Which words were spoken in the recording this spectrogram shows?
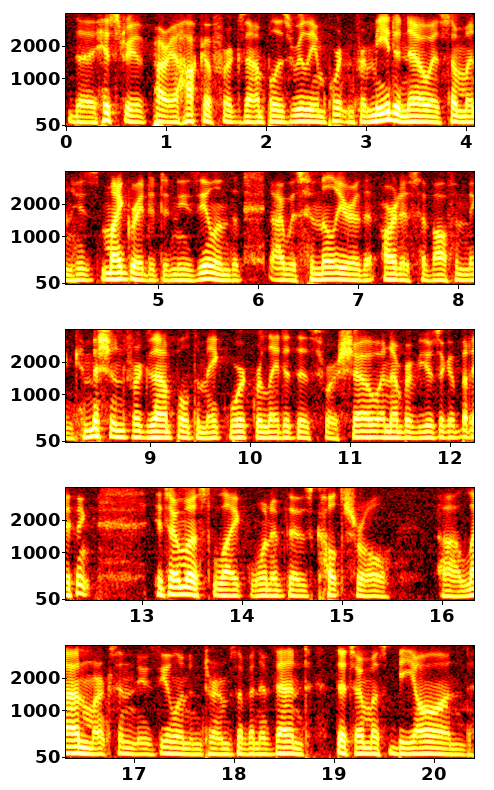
the history of Parihaka, for example, is really important for me to know as someone who's migrated to New Zealand. That I was familiar that artists have often been commissioned, for example, to make work related to this for a show a number of years ago. But I think it's almost like one of those cultural uh, landmarks in New Zealand in terms of an event that's almost beyond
